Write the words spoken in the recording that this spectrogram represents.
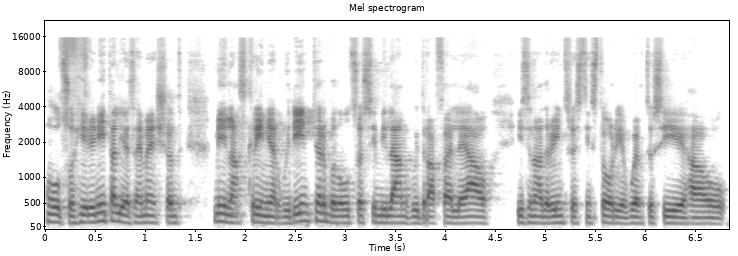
also here in Italy, as I mentioned, Milan Skriniar with Inter, but also AC Milan with Rafael Leao is another interesting story. We have to see how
